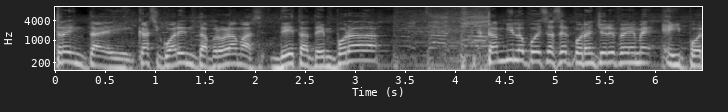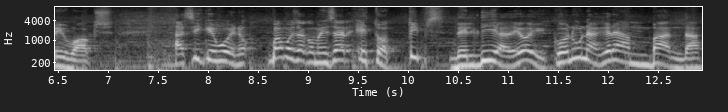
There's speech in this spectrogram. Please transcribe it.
30 y casi 40 programas de esta temporada. También lo puedes hacer por Anchor FM y por iVox. Así que bueno, vamos a comenzar estos tips del día de hoy con una gran banda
